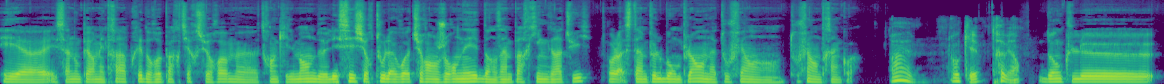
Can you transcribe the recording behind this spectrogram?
Et, euh, et ça nous permettra après de repartir sur Rome euh, tranquillement, de laisser surtout la voiture en journée dans un parking gratuit. Voilà, c'était un peu le bon plan. On a tout fait en tout fait en train, quoi. Ouais, ok, très bien. Donc le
